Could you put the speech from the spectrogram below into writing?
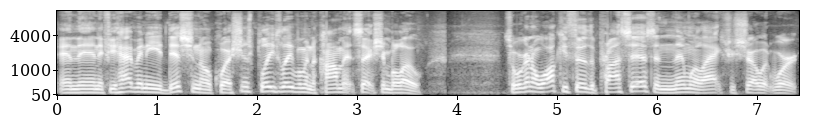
And then if you have any additional questions, please leave them in the comment section below. So we're going to walk you through the process and then we'll actually show it work.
